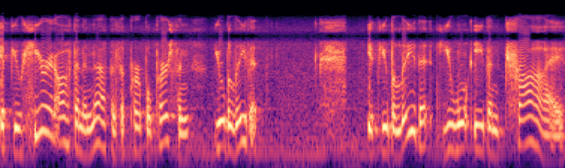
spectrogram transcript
If you hear it often enough as a purple person, you'll believe it. If you believe it, you won't even try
